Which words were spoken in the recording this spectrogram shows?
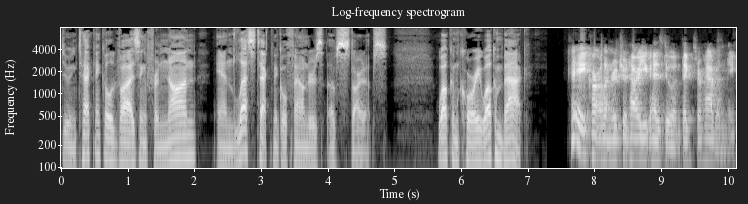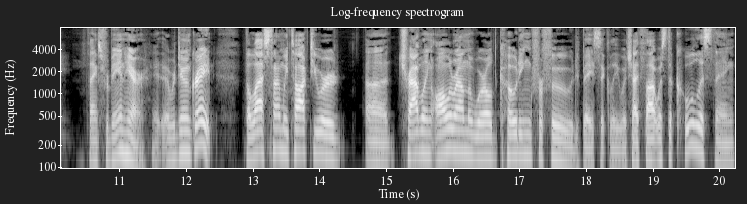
doing technical advising for non and less technical founders of startups. Welcome, Corey. Welcome back. Hey, Carl and Richard. How are you guys doing? Thanks for having me. Thanks for being here. We're doing great. The last time we talked, you were uh, traveling all around the world coding for food, basically, which I thought was the coolest thing.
